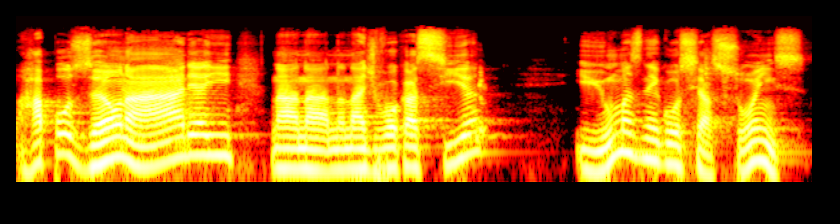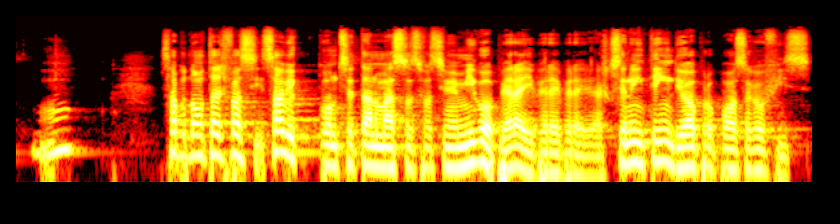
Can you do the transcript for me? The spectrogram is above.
raposão na área e na, na, na advocacia e umas negociações. Hum, sabe, dá vontade de falar assim. Sabe quando você tá numa situação e fala assim, meu amigo, peraí, peraí, peraí. Acho que você não entendeu a proposta que eu fiz.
